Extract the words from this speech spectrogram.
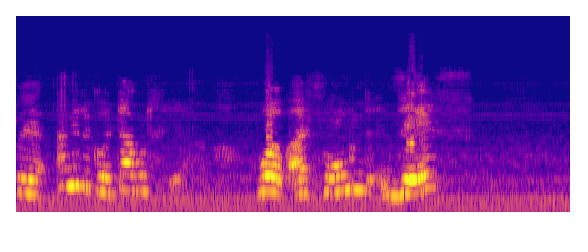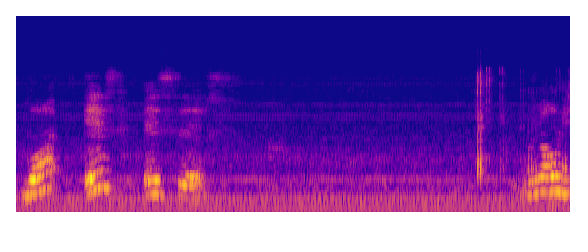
Wait, I'm gonna go down here. Whoa, I found this. What is is this? We already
